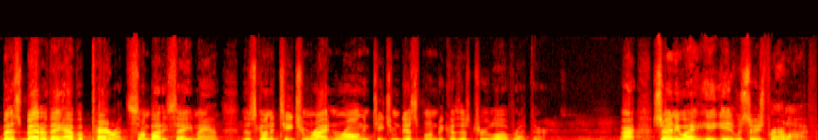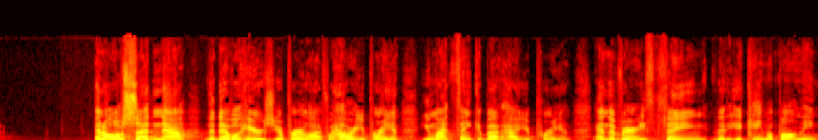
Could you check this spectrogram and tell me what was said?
But it's better they have a parent. Somebody say amen. That's going to teach them right and wrong and teach them discipline because that's true love right there. All right. So anyway, he, was through his prayer life. And all of a sudden now the devil hears your prayer life. Well, how are you praying? You might think about how you're praying. And the very thing that it came upon him.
